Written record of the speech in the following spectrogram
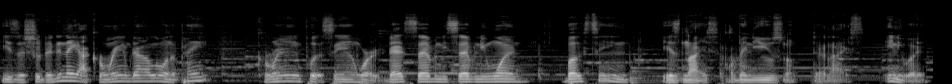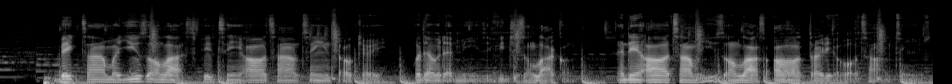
He's a shooter. Then they got Kareem down low in the paint. Kareem puts in work. That 70, 71 Bucks team is nice. I've been using them. They're nice. Anyway, big timer. Use unlocks 15 all-time teams. Okay, whatever that means. If you just unlock them, and then all-time use unlocks all 30 all-time teams.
